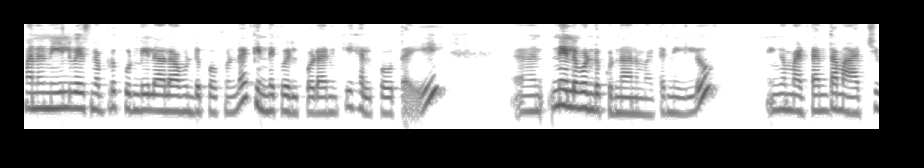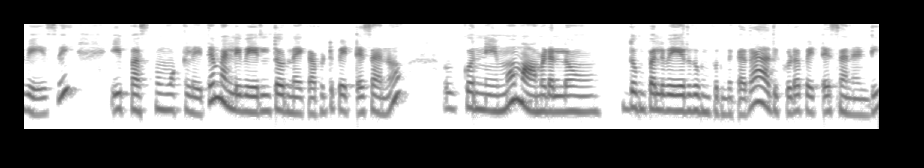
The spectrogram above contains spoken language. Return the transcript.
మనం నీళ్ళు వేసినప్పుడు కుండీలో అలా ఉండిపోకుండా కిందకి వెళ్ళిపోవడానికి హెల్ప్ అవుతాయి. నిల్వ వండుకున్నాను అనమాట నీళ్ళు. ఇంక మట్టంతా మార్చి వేసి, ఈ పసుపు మొక్కలు అయితే మళ్ళీ వేర్లతో ఉన్నాయి కాబట్టి పెట్టేశాను. కొన్ని ఏమో మామిడల్లం దుంపలు వేరు దుంప ఉంది కదా! అది కూడా పెట్టేశానండి.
